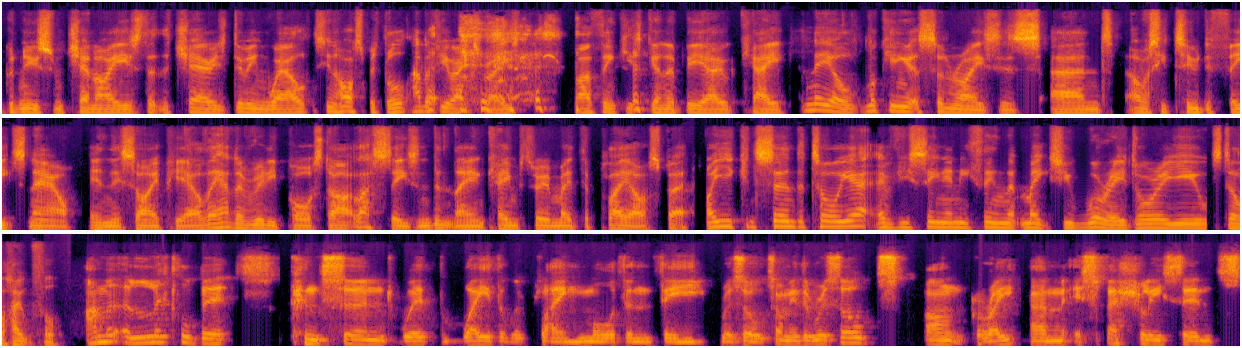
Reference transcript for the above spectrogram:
Good news from Chennai is that the chair is doing well. It's in hospital, had a few X-rays. I think it's going to be okay. Neil, looking at Sunrisers and obviously two defeats now in this IPL. They had a really poor start last season, didn't they? And came through and made the playoffs. But are you concerned at all yet? Have you seen anything that makes you worried, or are you still hopeful? I'm a little bit concerned with the way that we're playing more than the results. I mean, the results aren't great, um, especially since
